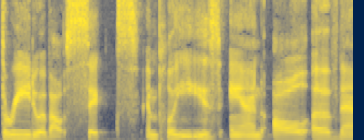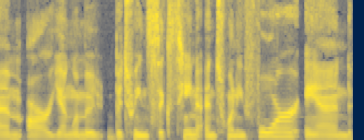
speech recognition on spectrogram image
three to about six employees, and all of them are young women between 16 and 24. And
